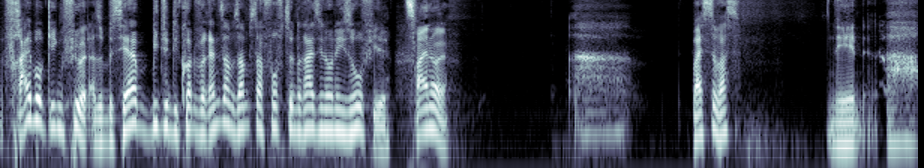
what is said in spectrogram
Freiburg gegen Fürth. Also bisher bietet die Konferenz am Samstag 15.30 Uhr noch nicht so viel. 2-0. Weißt du was? Nee, ah.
